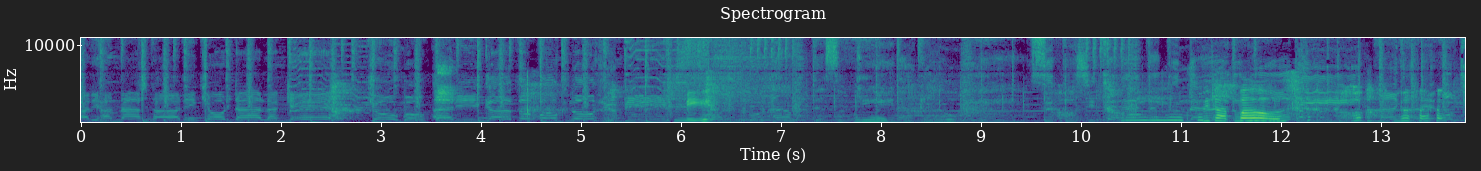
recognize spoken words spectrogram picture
たり話したり距離だらけ。今日もありがとう僕の指 Me We got both.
